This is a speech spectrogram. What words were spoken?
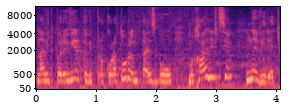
навіть перевірки від прокуратури та СБУ. Михайлівці не вірять.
